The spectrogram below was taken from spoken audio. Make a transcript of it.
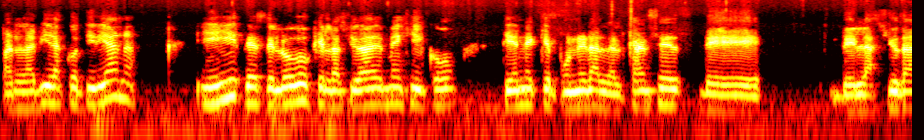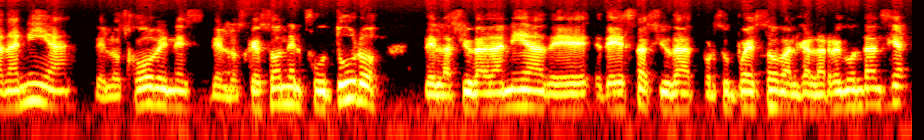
para la vida cotidiana. Y desde luego que la Ciudad de México tiene que poner al alcance de, de la ciudadanía, de los jóvenes, de los que son el futuro de la ciudadanía de, de esta ciudad, por supuesto, valga la redundancia,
